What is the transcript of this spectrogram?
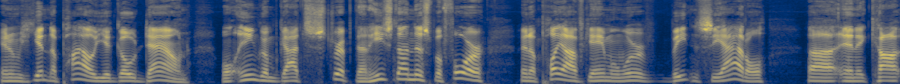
and when you get in a pile, you go down. Well, Ingram got stripped. Now he's done this before in a playoff game when we were beating Seattle, uh, and it co-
